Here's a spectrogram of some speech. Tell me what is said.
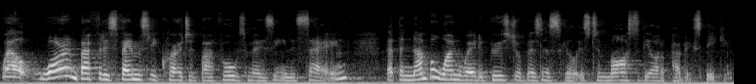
Well, Warren Buffett is famously quoted by Forbes magazine as saying that the number one way to boost your business skill is to master the art of public speaking.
